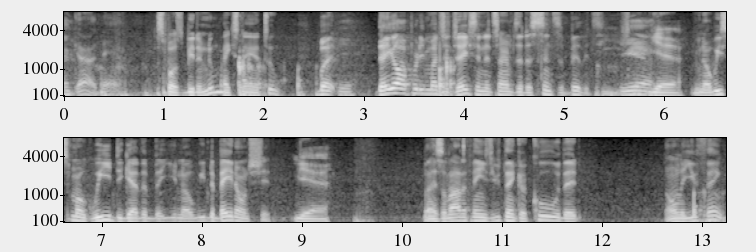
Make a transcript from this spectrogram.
like, God damn. It's supposed to be the new mic stand too, but they are pretty much adjacent in terms of the sensibilities. yeah. Yeah. You know, we smoke weed together, but you know, we debate on shit. Yeah. There's a lot of things you think are cool that only you think.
